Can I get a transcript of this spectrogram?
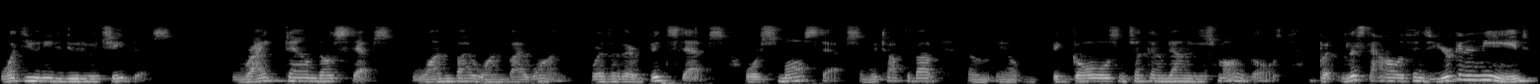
What do you need to do to achieve this? Write down those steps one by one by one, whether they're big steps or small steps. And we talked about um, you know big goals and chunking them down into smaller goals. But list out all the things that you're going to need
